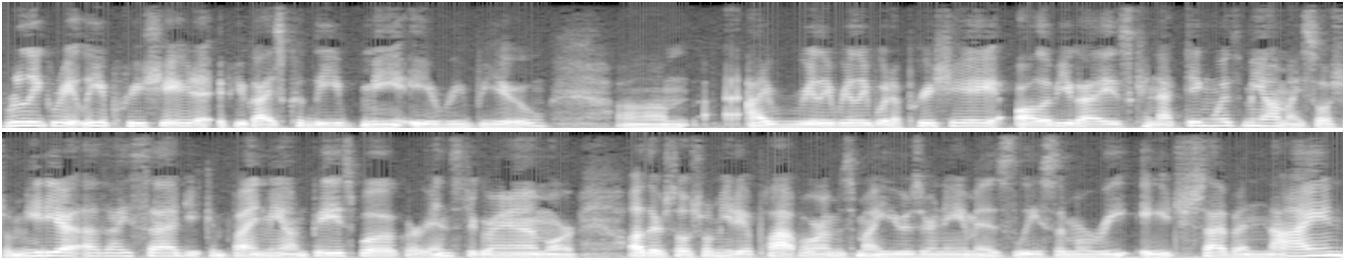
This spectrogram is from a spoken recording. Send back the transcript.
really greatly appreciate it if you guys could leave me a review. Um, I really, really would appreciate all of you guys connecting with me on my social media. As I said, you can find me on Facebook or Instagram or other social media platforms. My username is Lisa Marie H79.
